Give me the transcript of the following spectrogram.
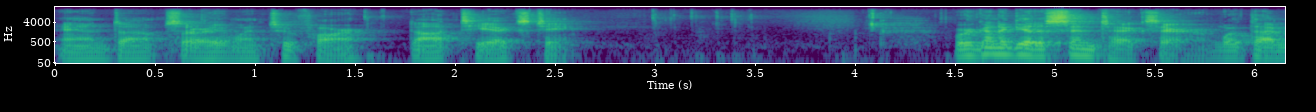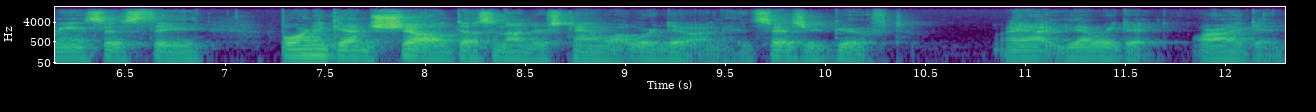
And uh, sorry, I went too far, dot txt. We're going to get a syntax error. What that means is the Bourne again shell doesn't understand what we're doing. It says you goofed. Yeah, yeah, we did, or I did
